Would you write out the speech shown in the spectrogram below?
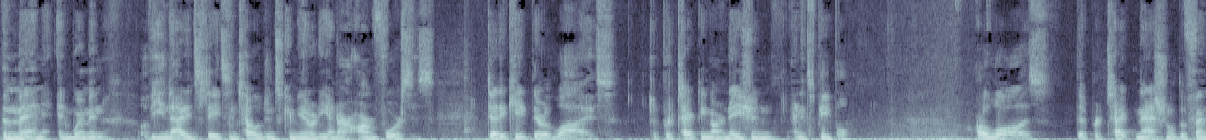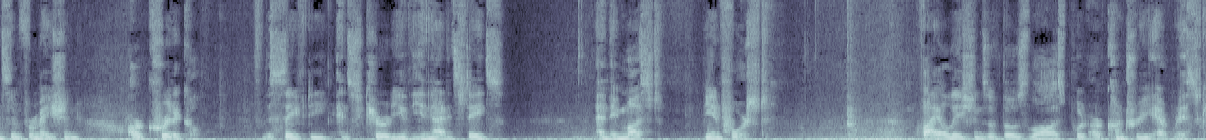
The men and women of the United States intelligence community and our armed forces dedicate their lives to protecting our nation and its people. Our laws that protect national defense information are critical for the safety and security of the United States, and they must be enforced. Violations of those laws put our country at risk.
